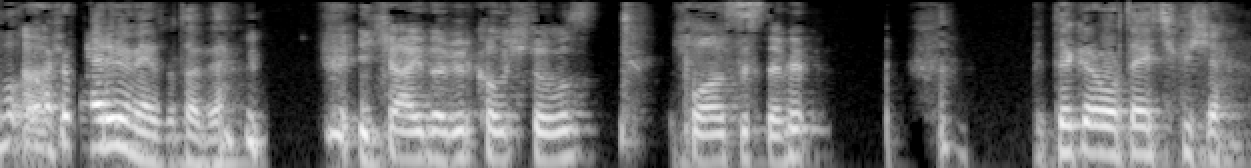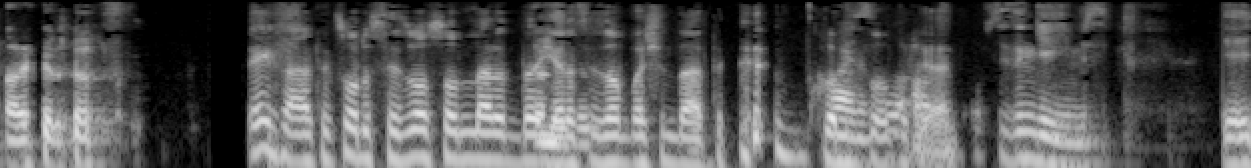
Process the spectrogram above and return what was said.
Bu evet. çok ayrı bir mevzu tabii. İki ayda bir konuştuğumuz puan sistemi. Tekrar ortaya çıkışı. Neyse artık sonu sezon sonlarında ya da sezon başında artık konusu olur yani. Sizin geyimiz. E,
